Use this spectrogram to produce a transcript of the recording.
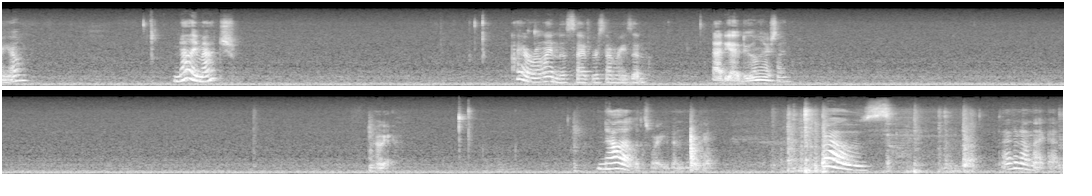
There you go. Now they match. I aligned this side for some reason. That yeah, do on the other side. Okay. Now that looks more even. Okay. Brows. I haven't done that yet.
